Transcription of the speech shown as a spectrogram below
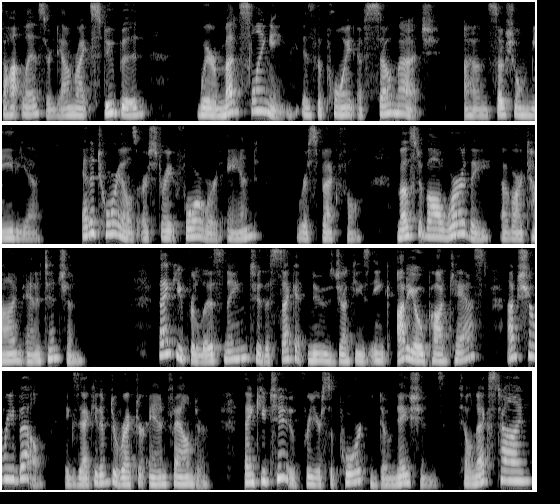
thoughtless or downright stupid, where mudslinging is the point of so much on social media. Editorials are straightforward and respectful, most of all, worthy of our time and attention. Thank you for listening to the second News Junkies Inc. audio podcast. I'm Cherie Bell, Executive Director and Founder. Thank you too for your support and donations. Till next time,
